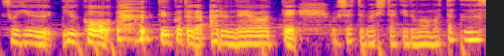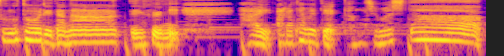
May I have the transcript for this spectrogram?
そういう有効 っていうことがあるんだよっておっしゃってましたけども、全くその通りだなっていうふうに、はい、改めて感じました。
